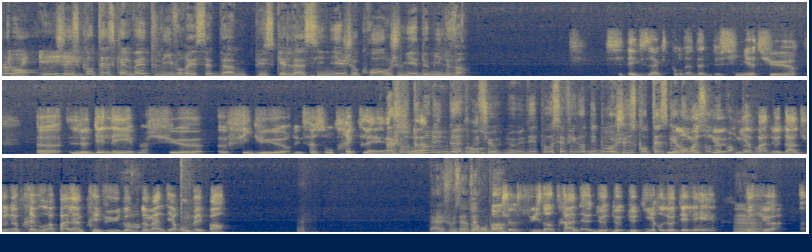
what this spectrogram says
simplement, ont été- juste quand est-ce qu'elle va être livrée, cette dame Puisqu'elle l'a signée, je crois, en juillet 2020. C'est exact pour la date de signature. Euh, le délai, monsieur, euh, figure d'une façon très claire. Non, je vous demande une date, monsieur. Ne me dites pas où ça figure. Dites-moi juste quand est-ce qu'elle Non, aura son monsieur, il appartement. n'y a pas de date. Je ne prévois pas l'imprévu, donc ne m'interrompez pas. Ben, je vous Donc, interromps quand pas. je suis en train de, de- de dire le délai, Hum. monsieur, euh,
